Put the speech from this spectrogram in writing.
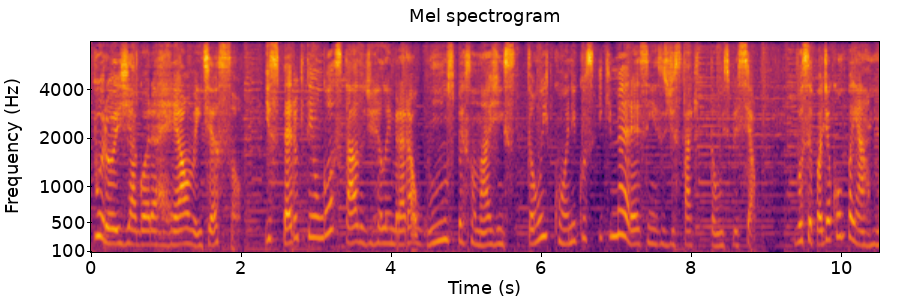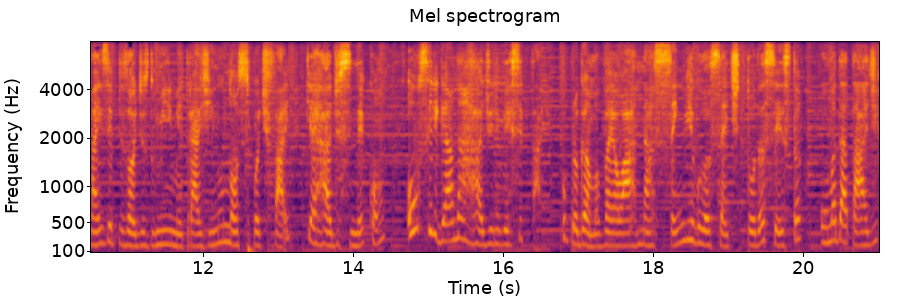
por hoje agora realmente é só. Espero que tenham gostado de relembrar alguns personagens tão icônicos e que merecem esse destaque tão especial. Você pode acompanhar mais episódios do Minimetragem no nosso Spotify, que é Rádio Cinecom, ou se ligar na Rádio Universitária. O programa vai ao ar na 100,7 toda sexta, uma da tarde,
